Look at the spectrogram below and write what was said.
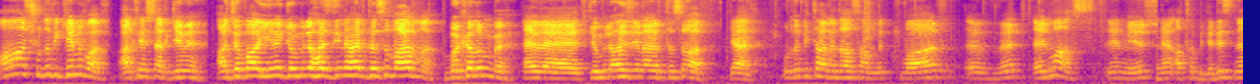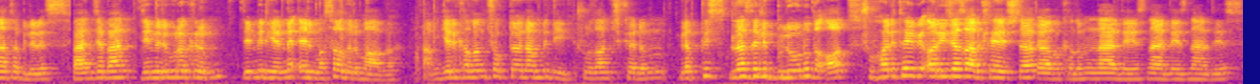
Aa şurada bir gemi var. Arkadaşlar gemi. Acaba yine gömülü hazine haritası var mı? Bakalım bir. Evet gömülü hazine haritası var. Gel. Burada bir tane daha sandık var. Evet. Elmas. Demir. Ne atabiliriz? Ne atabiliriz? Bence ben demiri bırakırım. Demir yerine elması alırım abi. Tamam geri kalanı çok da önemli değil. Şuradan çıkarım. Lapis lazuli bloğunu da at. Şu haritayı bir arayacağız arkadaşlar. Gel bakalım neredeyiz? Neredeyiz? Neredeyiz?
